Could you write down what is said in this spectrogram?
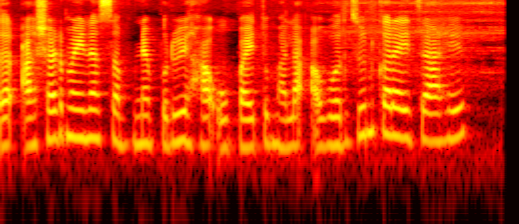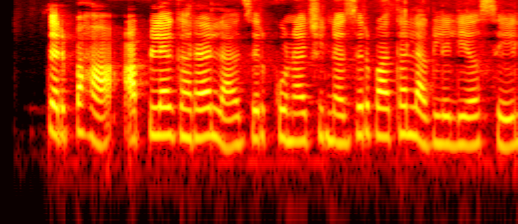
तर आषाढ महिना संपण्यापूर्वी हा उपाय तुम्हाला आवर्जून करायचा आहे. तर पहा आपल्या घराला जर कोणाची नजरबाधा लागलेली असेल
